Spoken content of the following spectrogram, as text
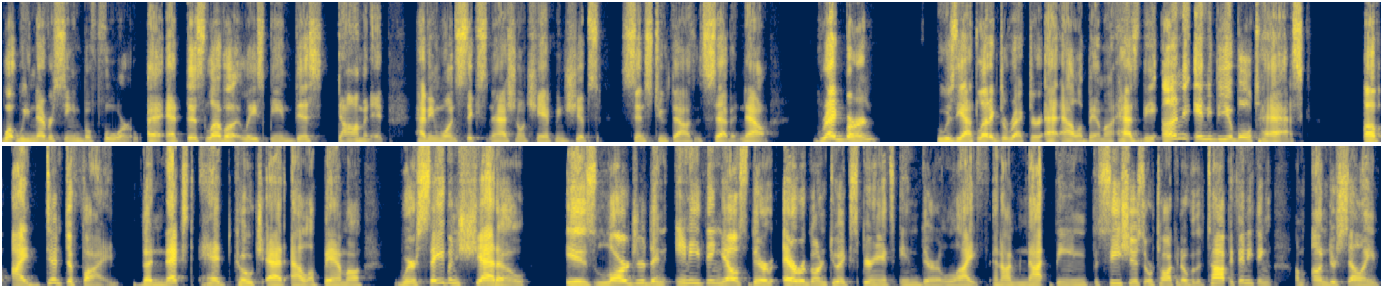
what we've never seen before at this level, at least being this dominant, having won six national championships since 2007. Now, Greg Byrne, who is the athletic director at Alabama, has the unenviable task of identifying the next head coach at Alabama, where Saban's shadow is larger than anything else they're ever going to experience in their life. And I'm not being facetious or talking over the top. If anything, I'm underselling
